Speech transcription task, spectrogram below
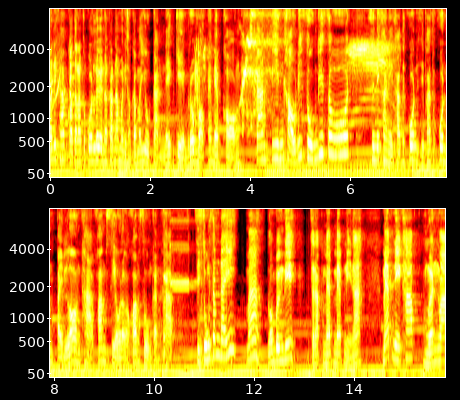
วัสดีครับขอต้อนรับทุกคนเลยนะครับนะวันนี้เขากลับมาอยู่กันในเกมโรบอกในแมปของการปีนเขาที่สูงที่สุด ซึ่งในครั้งนี้ครับทุกคนสิพาทุกคนไปล่องท่าความเสียวแล้วก็ความสูงกันครับสีสูงซ้ำใดมาลองเบิ่งดิสำหรับแมปแมปนี้นะแมปนี้ครับเหมือนว่า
